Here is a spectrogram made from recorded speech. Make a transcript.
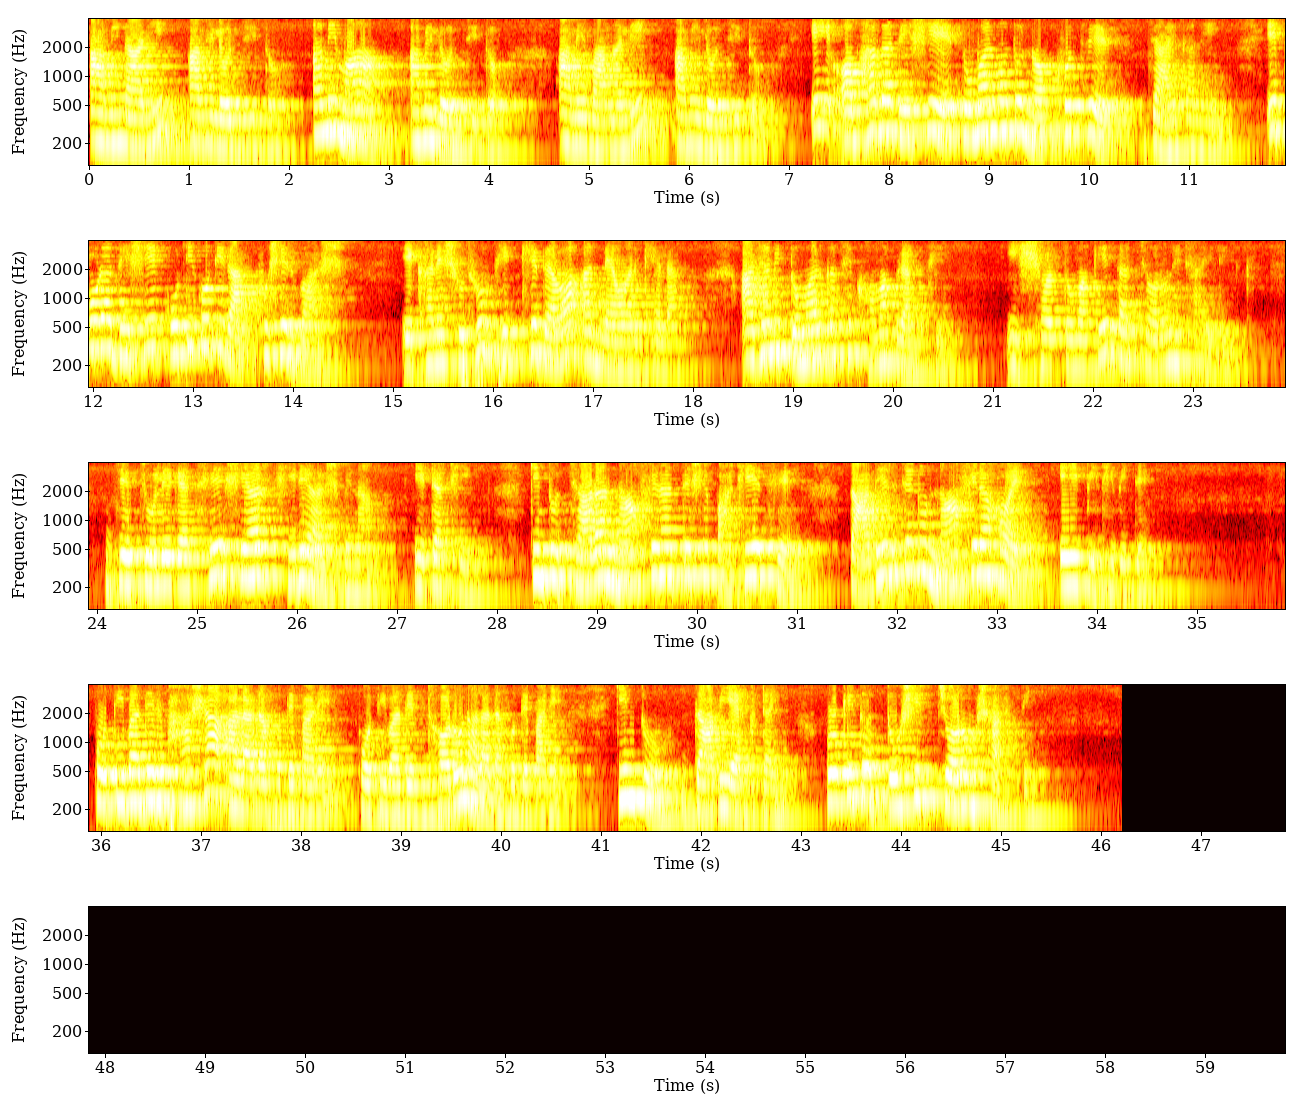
আমি নারী, আমি লজ্জিত। আমি মা, আমি লজ্জিত। আমি বাঙালি, আমি লজ্জিত। এই অভাগা দেশে তোমার মতো নক্ষত্রের জায়গা নেই। এ পোড়া দেশে কোটি কোটি রাক্ষসের বাস। এখানে শুধু ভিক্ষে দেওয়া আর নেওয়ার খেলা। আজ আমি তোমার কাছে ক্ষমা প্রার্থী। ঈশ্বর তোমাকে তার চরণে ঠাই দিক। যে চলে গেছে সে আর ফিরে আসবে না। এটা ঠিক। কিন্তু যারা না ফেরার দেশে পাঠিয়েছে, তাদের যেন না ফেরা হয় এই পৃথিবীতে। প্রতিবাদের ভাষা আলাদা হতে পারে, প্রতিবাদের ধরন আলাদা হতে পারে, কিন্তু দাবি একটাই, প্রকৃত দোষীর চরম শাস্তি।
